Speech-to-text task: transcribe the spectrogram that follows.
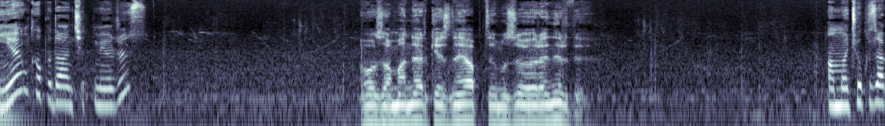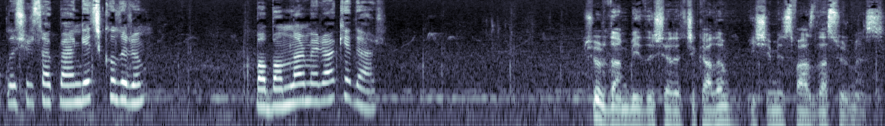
Niye ön kapıdan çıkmıyoruz? O zaman herkes ne yaptığımızı öğrenirdi. Ama çok uzaklaşırsak ben geç kalırım. Babamlar merak eder. Şuradan bir dışarı çıkalım, işimiz fazla sürmez.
